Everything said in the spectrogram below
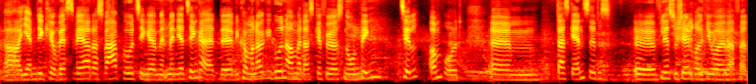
Uh, jamen, det kan jo være svært at svare på, tænker jeg, men, men jeg tænker, at uh, vi kommer nok ikke udenom, at der skal føres nogle penge til området. Uh, der skal ansættes Øh, flere socialrådgivere i hvert fald.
